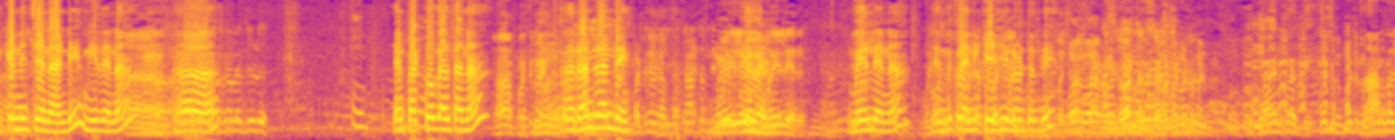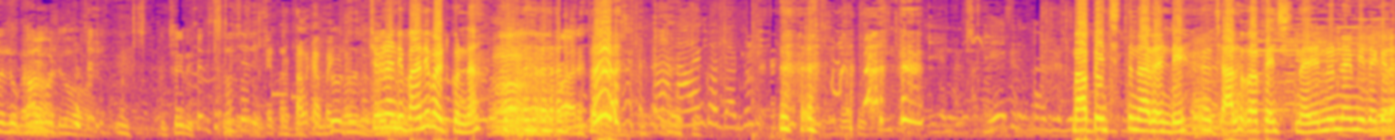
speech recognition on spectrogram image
ఇక్కడి నుంచేనా అండి? మీదేనా? ఆ. నేను పట్టుకోగలుగుతానా? రండి రండి. మేలేనా ఎందుకు ఎన్ని కేజీలు ఉంటుంది? చూడండి బానే పట్టుకున్నా. బాగా పెంచుతున్నారండి. చాలా బాగా పెంచుతున్నారు. ఎన్ని ఉన్నాయి మీ దగ్గర?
